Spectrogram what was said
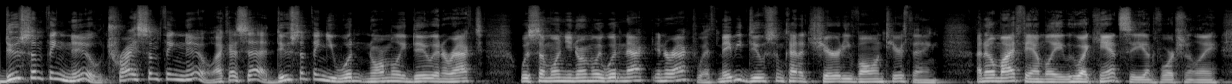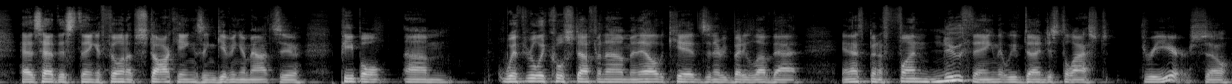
do something new. Try something new. Like I said, do something you wouldn't normally do. Interact with someone you normally wouldn't act, interact with. Maybe do some kind of charity volunteer thing. I know my family, who I can't see, unfortunately, has had this thing of filling up stockings and giving them out to people um, with really cool stuff in them, and all the kids and everybody love that. And that's been a fun new thing that we've done just the last three years. So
